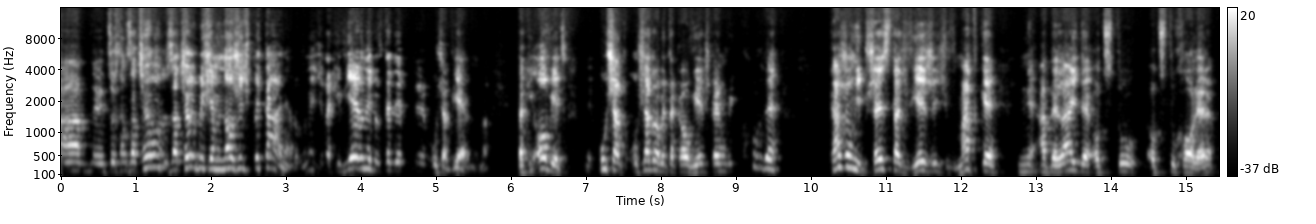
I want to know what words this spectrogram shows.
a coś tam zaczęło, zaczęłyby się mnożyć pytania. Rozumiecie? Taki wierny by wtedy usiadł, wierny, no. taki owiec, usiadł, usiadłaby taka owieczka i mówi, kurde, każą mi przestać wierzyć w matkę Adelaidę od stu, od stu choler,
